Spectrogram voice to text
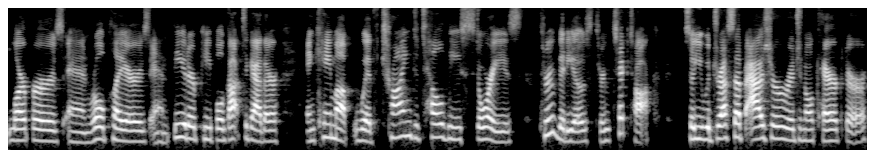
LARPers and role players and theater people got together and came up with trying to tell these stories through videos through TikTok. So you would dress up as your original character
